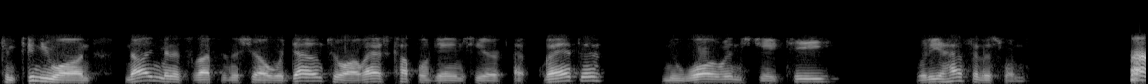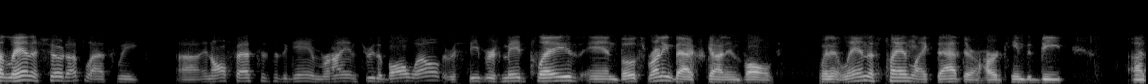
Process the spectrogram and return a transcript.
continue on. Nine minutes left in the show. We're down to our last couple of games here: Atlanta, New Orleans. JT, what do you have for this one? Uh, Atlanta showed up last week uh, in all facets of the game. Ryan threw the ball well, the receivers made plays, and both running backs got involved. When Atlanta's playing like that, they're a hard team to beat. Uh,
